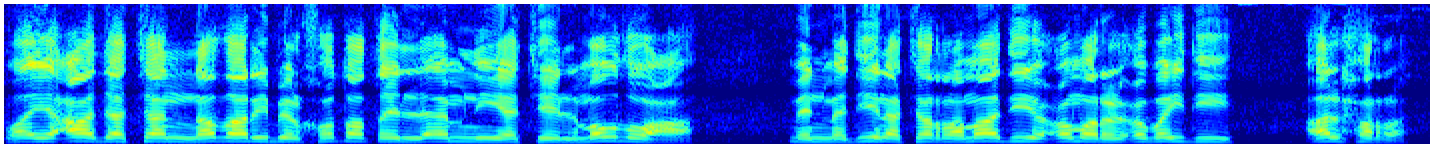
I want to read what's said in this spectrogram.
وإعادة النظر بالخطط الأمنية الموضوعة. من مدينة الرمادي عمر العبيدي الحرة.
